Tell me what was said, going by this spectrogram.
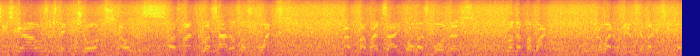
6 graus, estem xops, els, les mans glaçades, els guants empapats d'aigua, les botes, tot empapat. Però bueno, anem fent la visita.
